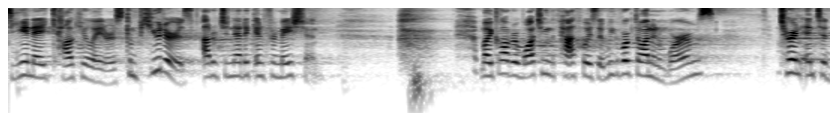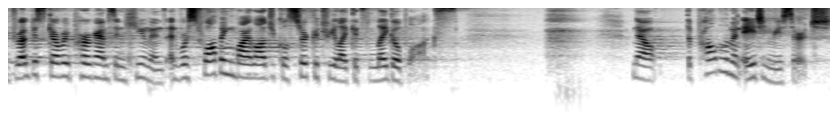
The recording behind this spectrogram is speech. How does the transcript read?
DNA calculators, computers out of genetic information. My God, we're watching the pathways that we worked on in worms turn into drug discovery programs in humans, and we're swapping biological circuitry like it's Lego blocks. Now, the problem in aging research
